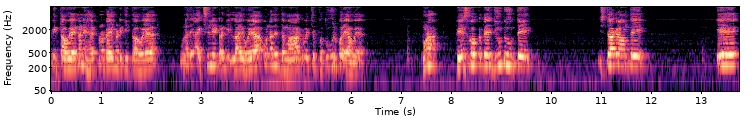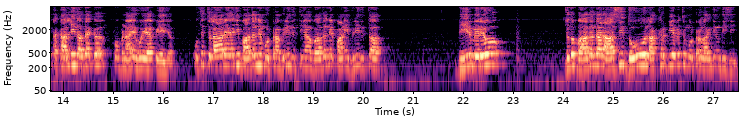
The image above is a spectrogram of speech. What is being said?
ਕੀਤਾ ਹੋਇਆ, ਇਹਨਾਂ ਨੇ ਹੈਪਨੋਟਾਈਜ਼ਮੈਂਟ ਕੀਤਾ ਹੋਇਆ, ਉਹਨਾਂ ਦੇ ਐਕਸੀਲੇਟਰ ਕੀ ਲਾਏ ਹੋਇਆ ਉਹਨਾਂ ਦੇ ਦਿਮਾਗ ਵਿੱਚ ਫਤੂਰ ਭਰਿਆ ਹੋਇਆ ਹੁਣ ਫੇਸਬੁੱਕ ਤੇ, YouTube ਤੇ ਇੰਸਟਾਗ੍ਰam ਤੇ ਇਹ ਅਕਾਲੀ ਦਲ ਦਾ ਇੱਕ ਉਹ ਬਣਾਏ ਹੋਏ ਆ ਪੇਜ। ਉੱਥੇ ਚਲਾ ਰਿਹਾ ਜੀ, ਬਾਦਲ ਨੇ ਮੋਟਰਾਂ ਫ੍ਰੀ ਦਿੱਤੀਆਂ, ਬਾਦਲ ਨੇ ਪਾਣੀ ਫ੍ਰੀ ਦਿੱਤਾ। ਵੀਰ ਮੇਰਿਓ, ਜਦੋਂ ਬਾਦਲ ਦਾ ਰਾਜ ਸੀ 2 ਲੱਖ ਰੁਪਏ ਵਿੱਚ ਮੋਟਰ ਲੱਗਦੀ ਹੁੰਦੀ ਸੀ।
